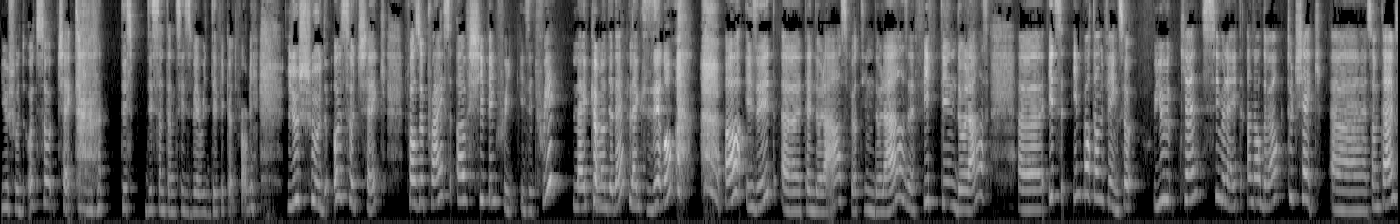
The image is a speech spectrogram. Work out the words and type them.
You should also check this. This sentence is very difficult for me. You should also check for the price of shipping free. Is it free? Like Comme? Like zero? or is it uh, $10, $13, $15? Uh, it's important thing. So you can simulate an order to check. Uh, sometimes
